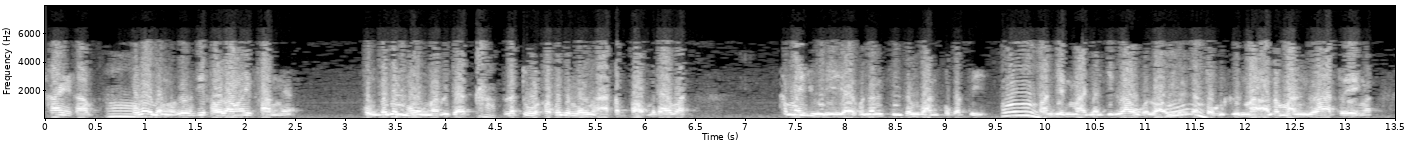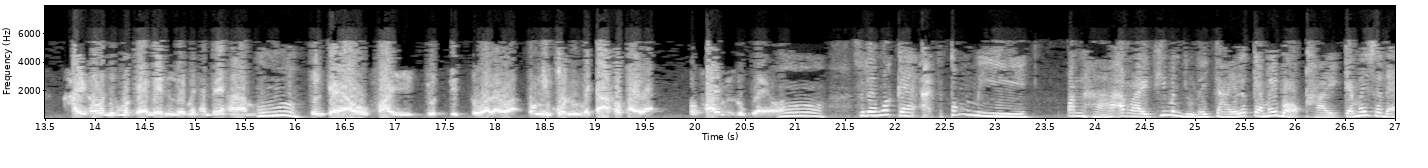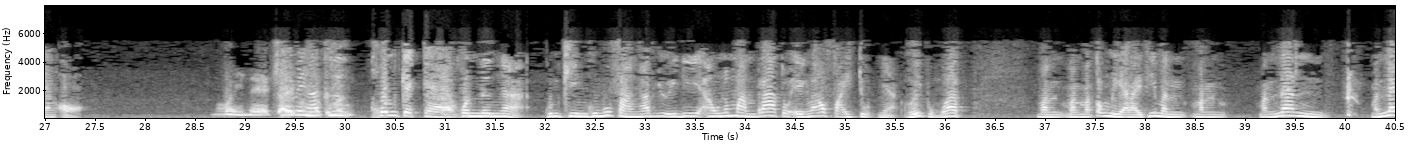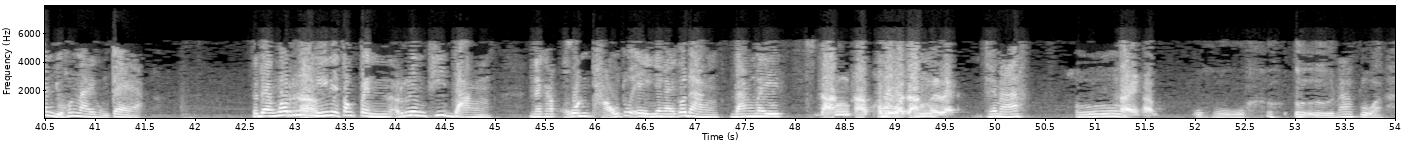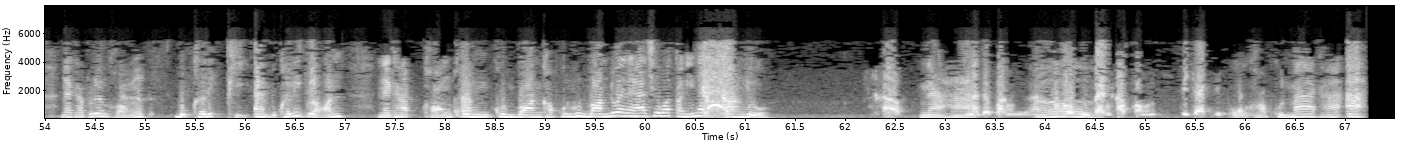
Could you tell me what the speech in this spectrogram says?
ใช่ครับอ๋อเพราะว่าอย่างเรื่องที่เขาเล่าให้ฟังเนี่ยผมก็ยังงงนะพี่แจ๊คครับและตัวเขาก็ยังงงหาคำตอบไม่ได้ว่า ทำไมอยู่ดียายคนนั้นซึ่งกลางวันปกติเออตอนเย็นมายังกินเหล้าหัวเราะอยู่เลยโอ้แต่ตกคืนมาเอาน้ำมันราดตัวเองอะใครเขาก็นึกว่าแกเล่นเลยไม่ทันได้ห้ามเออจนแกเอาไฟจุดติดตัวแล้วอะตรงนี้คนไม่กล้าเข้าไปแหละเพราะไฟมันลุกแล้วโอ้อะแสดงว่าแกอาจจะต้องมีปัญหาอะไรที่มันอยู่ในใจแล้วแกไม่บอกใคร แกไม่แสดงออก ไม่แน่ใจใช่ไหมฮะว่าคือมันคนแก่ครับๆคนหนึ่งอะ คุณคิงคุณผู้ฟังครับ อยู่ดีๆเอาน้ำมันราดตัวเองแล้วเอาไฟจุดเนี่ยเฮ้ยผมว่า มันมันมันต้องมีอะไรที่มันมันมันแน่น มันแน่นอยู่ข้างในของแกอะแสดงว่าเรื่องนี้เนี่ยต้องเป็นเรื่องที่ดังนะครับ คนเผาตัวเองยังไงก็ดัง ดังในดังครับเขาบอกว่าดังเลยแหละ ใช่ไหมโอ้ใช่ครับโอ้โหเออเออน่ากลัวนะครับ เรื่องของบุคลิกผีอ่าบุคลิกหลอนนะครับ ของคุณคุณบอลขอบคุณคุณบอลด้วยนะฮะเชื่อว่าตอนนี้น่าจะฟังอยู่ ครับนะฮะน่าจะฟังอยู่นะเออเขาคือแฟนคลับของ พี่แจ็คอยู่โอ้ขอบคุณมากฮะอะ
